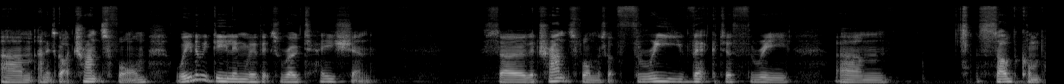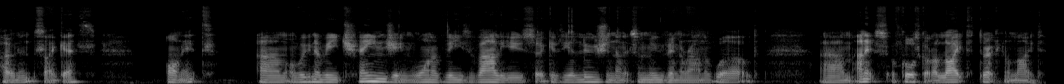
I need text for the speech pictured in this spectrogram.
um, and it's got a transform. We're going to be dealing with its rotation. So the transform has got three vector 3 um, subcomponents, I guess, on it. Um, and we're going to be changing one of these values so it gives the illusion that it's moving around the world. Um, and it's, of course, got a light, directional light,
